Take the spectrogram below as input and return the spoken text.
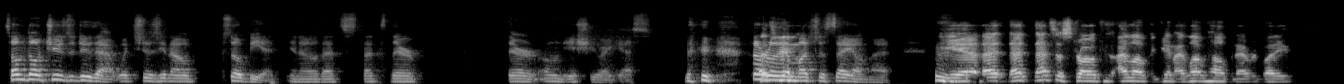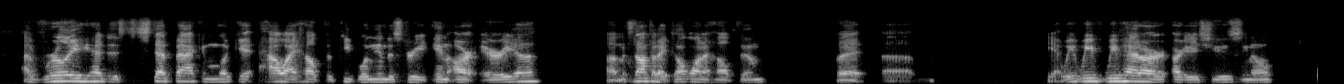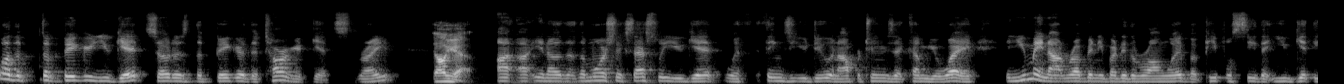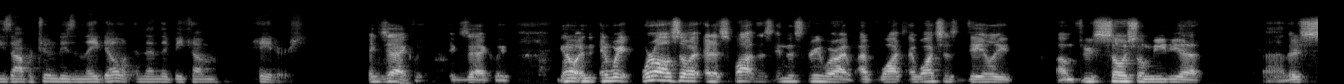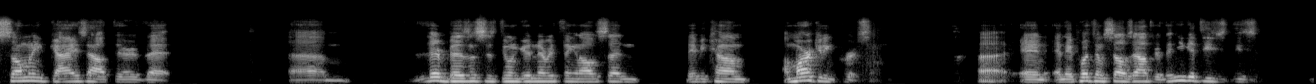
some don't choose to do that, which is, you know, so be it. You know, that's that's their their own issue, I guess. I don't really been, have much to say on that. yeah, that that that's a struggle because I love again, I love helping everybody. I've really had to step back and look at how I help the people in the industry in our area. Um, it's not that I don't want to help them, but um, yeah, we, we've we've had our our issues, you know. Well, the the bigger you get, so does the bigger the target gets, right? Oh yeah, uh, uh, you know, the, the more successful you get with things you do and opportunities that come your way, and you may not rub anybody the wrong way, but people see that you get these opportunities and they don't, and then they become haters. Exactly, exactly. You know, and, and we we're also at a spot in this industry where I've, I've watched I watch this daily um, through social media. Uh, there's so many guys out there that um, their business is doing good and everything, and all of a sudden they become a marketing person, uh, and and they put themselves out there. Then you get these these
